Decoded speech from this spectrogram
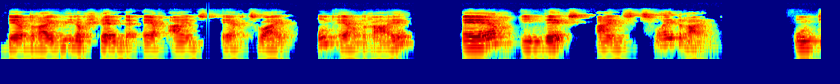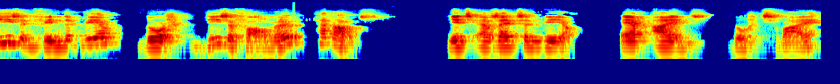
der drei Widerstände R1, R2 und R3, R Index 1, 2, 3. Und diesen finden wir durch diese Formel heraus. Jetzt ersetzen wir R1 durch 2,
